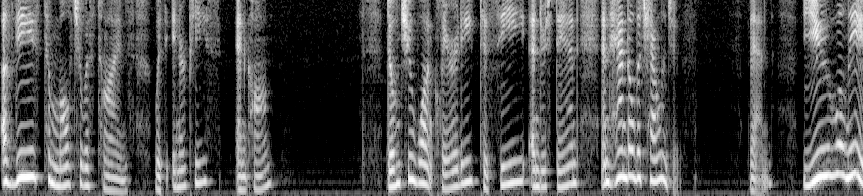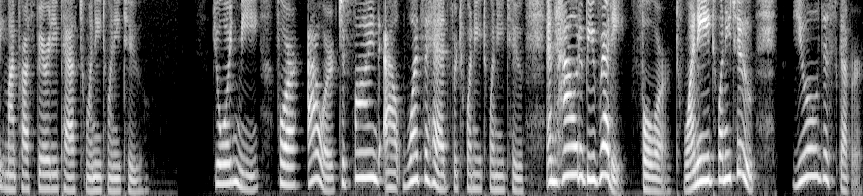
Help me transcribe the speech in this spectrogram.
of these tumultuous times with inner peace and calm? Don't you want clarity to see, understand, and handle the challenges? Then you will need my Prosperity Path 2022. Join me for an hour to find out what's ahead for 2022 and how to be ready for 2022. You'll discover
